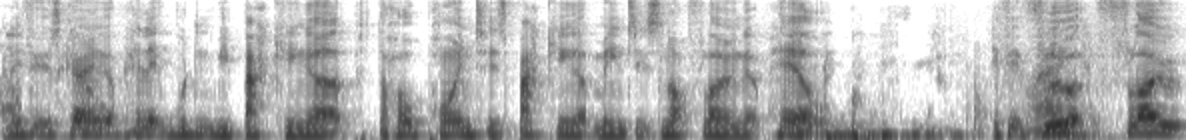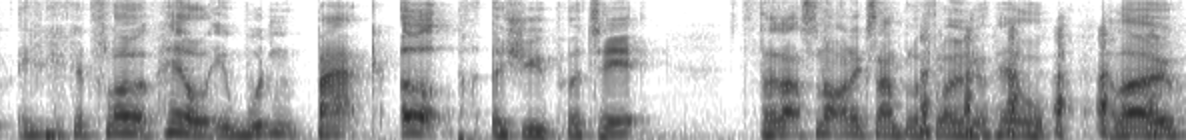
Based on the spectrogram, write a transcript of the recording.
And if it was going uphill, it wouldn't be backing up. The whole point is backing up means it's not flowing uphill. If it flew up, flow, if it could flow uphill, it wouldn't back up, as you put it. So that's not an example of flowing uphill. Hello.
